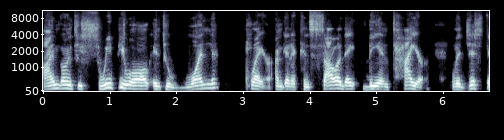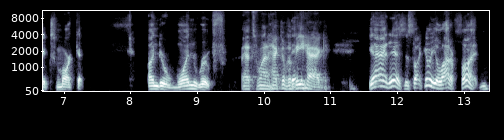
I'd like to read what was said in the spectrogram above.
I'm going to sweep you all into one player. I'm going to consolidate the entire logistics market under one roof. That's one heck of a BHAG. Yeah, it is. It's like going to be a lot of fun.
